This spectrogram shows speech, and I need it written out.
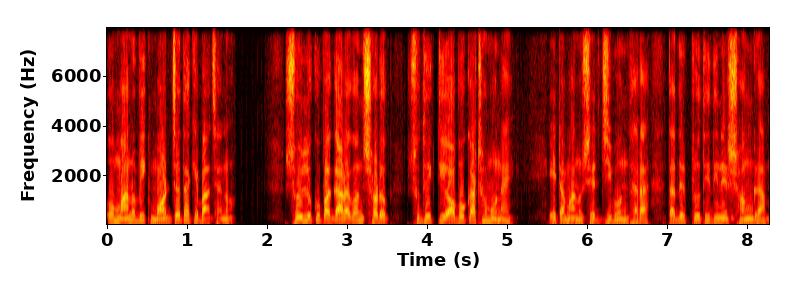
ও মানবিক মর্যাদাকে বাঁচানো। শৈলকুপা গাড়াগঞ্জ সড়ক শুধু একটি অবকাঠামো নয়, এটা মানুষের জীবনধারা, তাদের প্রতিদিনের সংগ্রাম।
